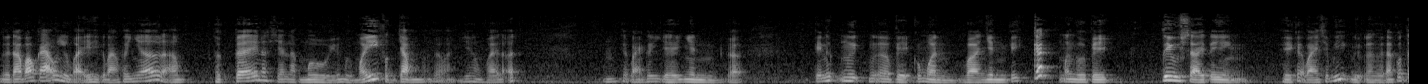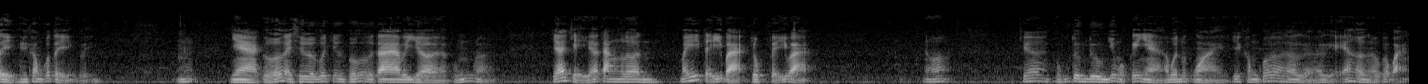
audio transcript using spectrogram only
người ta báo cáo như vậy thì các bạn phải nhớ là thực tế nó sẽ là 10 đến mười mấy phần trăm các bạn, chứ không phải là ít. Ừ, các bạn cứ vậy nhìn cái nước Việt của mình và nhìn cái cách mà người Việt tiêu xài tiền thì các bạn sẽ biết được là người ta có tiền hay không có tiền ừ, nhà cửa ngày xưa của của người ta bây giờ là cũng là giá trị đã tăng lên mấy tỷ bạc, chục tỷ bạc. Đó, chứ cũng tương đương với một cái nhà ở bên nước ngoài, chứ không có rẻ hơn đâu các bạn.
